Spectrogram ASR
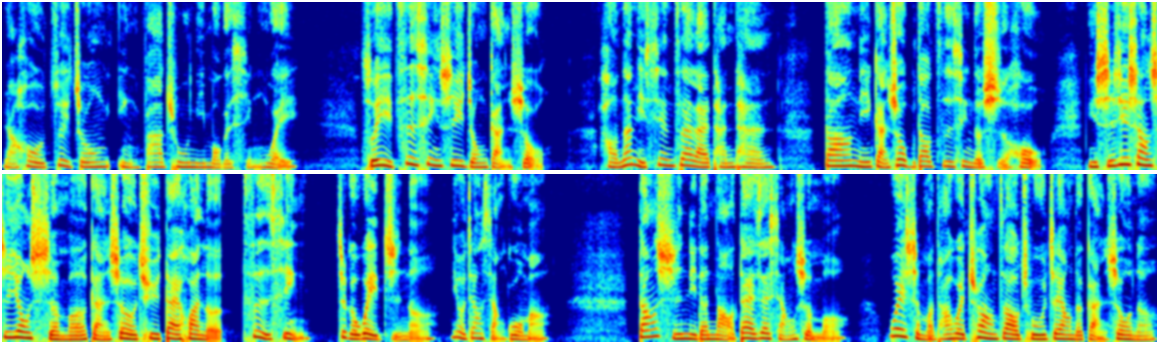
然后最终引发出你某个行为。所以，自信是一种感受。好，那你现在来谈谈，当你感受不到自信的时候，你实际上是用什么感受去代换了自信这个位置呢？你有这样想过吗？当时你的脑袋在想什么？为什么它会创造出这样的感受呢？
